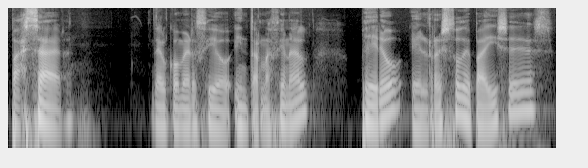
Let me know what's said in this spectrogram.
pasar del comercio internacional, pero el resto de países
